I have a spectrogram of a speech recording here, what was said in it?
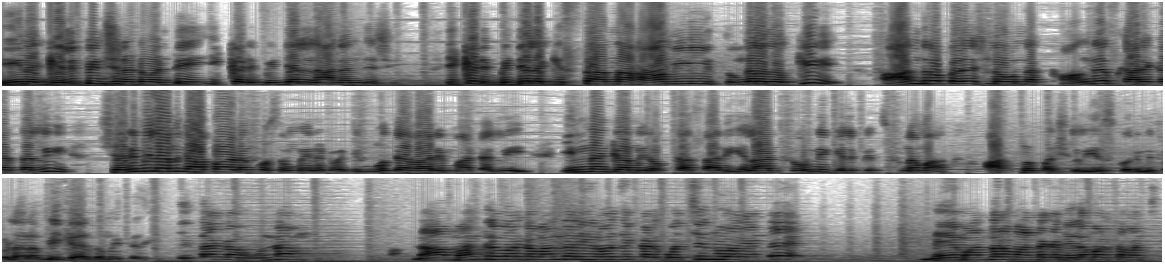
ఈయన గెలిపించినటువంటి ఇక్కడి బిడ్డలు నాగం చేసి ఇక్కడి బిడ్డలకు ఇస్తా అన్న హామీల్ని తుంగల దొక్కి ఆంధ్రప్రదేశ్లో ఉన్న కాంగ్రెస్ కార్యకర్తల్ని షర్మిలను కాపాడడం కోసం పోయినటువంటి మూతవారి మాటల్ని ఇన్నాక మీరు ఒక్కసారి ఎలాంటి గెలిపించుకున్నామా ఆత్మ పరిశీలన చేసుకొని మిత్రులారా మీకే అర్థమవుతుంది. సిద్ధంగా ఉన్నాం. నా మంత్రివర్గం అందరు ఈ రోజు ఇక్కడికి వచ్చిండ్రు అని అంటే మేమందరం అండగా నిలబడతామని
